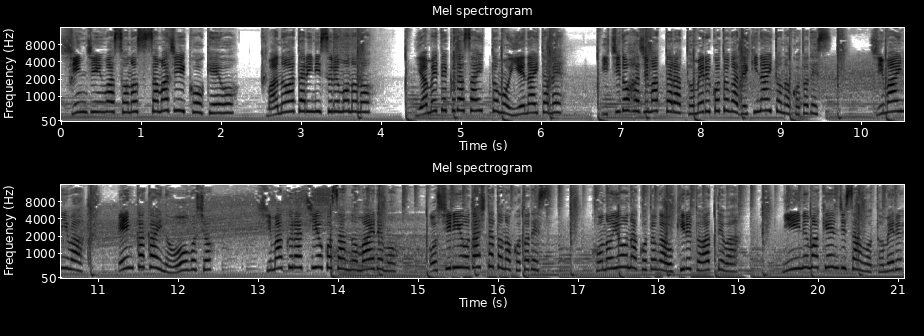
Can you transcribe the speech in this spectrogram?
新人はその凄まじい光景を目の当たりにするもののやめてくださいとも言えないため一度始まったら止めることができないとのことです。自前には演歌界の大御所島倉千代子さんの前でもお尻を出したとのことです。このようなことが起きるとあっては新沼謙治さんを止める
